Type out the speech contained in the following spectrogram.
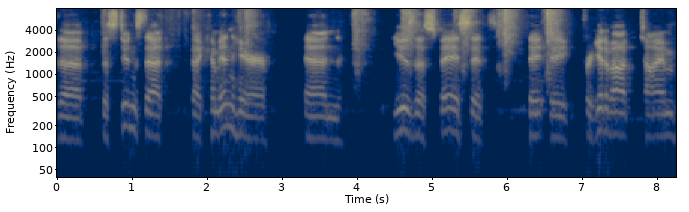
the the students that that come in here and use the space, it they they forget about time.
